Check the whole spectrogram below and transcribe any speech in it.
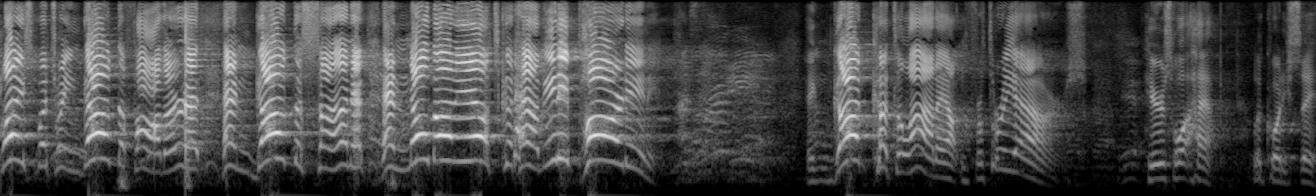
place between God the Father and, and God the Son, and, and nobody else could have any part in it. And God cut the light out, and for three hours, here's what happened. Look what he said.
